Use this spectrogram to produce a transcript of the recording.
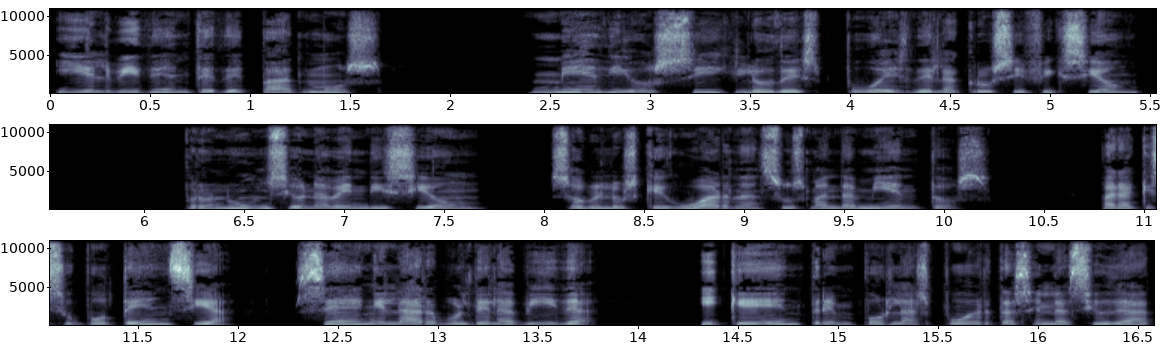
Y el vidente de Patmos, medio siglo después de la crucifixión, pronuncia una bendición sobre los que guardan sus mandamientos, para que su potencia sea en el árbol de la vida y que entren por las puertas en la ciudad.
